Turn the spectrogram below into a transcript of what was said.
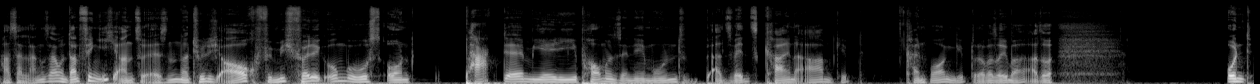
Er langsam und dann fing ich an zu essen. Natürlich auch für mich völlig unbewusst und packte mir die Pommes in den Mund, als wenn es keinen Abend gibt, keinen Morgen gibt oder was auch immer. Also, und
